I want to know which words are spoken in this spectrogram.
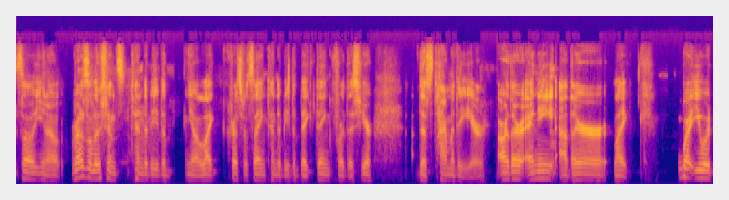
So, you know, resolutions tend to be the, you know, like Chris was saying, tend to be the big thing for this year, this time of the year. Are there any other like what you would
